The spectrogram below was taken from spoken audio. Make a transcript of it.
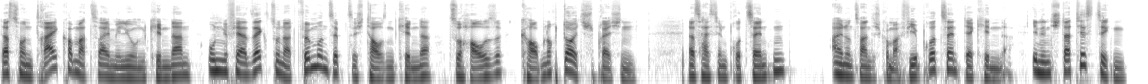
dass von 3,2 Millionen Kindern ungefähr 675.000 Kinder zu Hause kaum noch Deutsch sprechen. Das heißt in Prozenten 21,4 Prozent der Kinder. In den Statistiken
